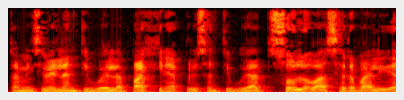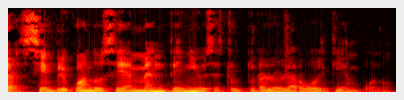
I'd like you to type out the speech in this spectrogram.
También se ve la antigüedad de la página, pero esa antigüedad solo va a ser válida siempre y cuando se haya mantenido esa estructura a lo largo del tiempo. ¿no?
